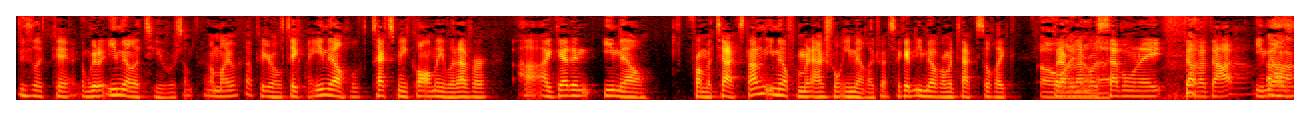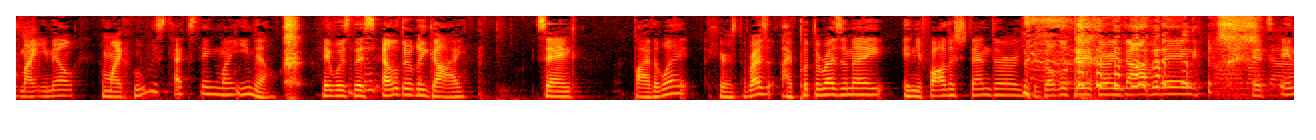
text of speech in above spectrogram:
he's like, okay, I'm going to email it to you or something. I'm like, okay, I figure he'll take my email, he'll text me, call me, whatever. Uh, I get an email from a text, not an email from an actual email address. I get an email from a text. So like, Oh, whatever I number was 718 dot dot dot email my email. I'm like, who is texting my email? It was this elderly guy saying, by the way, here's the res. I put the resume in your father's stender. You can go look at it during davening. it's in.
